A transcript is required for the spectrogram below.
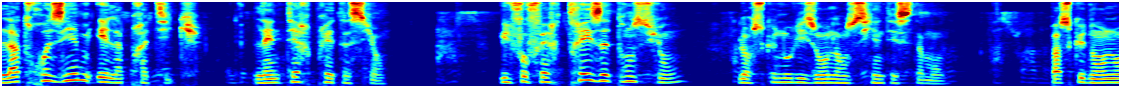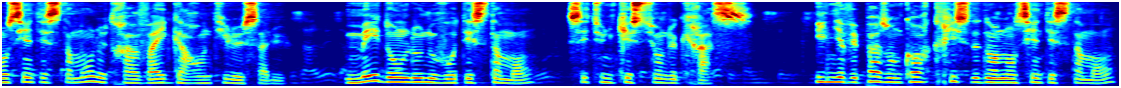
La troisième est la pratique, l'interprétation. Il faut faire très attention lorsque nous lisons l'Ancien Testament. Parce que dans l'Ancien Testament, le travail garantit le salut. Mais dans le Nouveau Testament, c'est une question de grâce. Il n'y avait pas encore Christ dans l'Ancien Testament,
